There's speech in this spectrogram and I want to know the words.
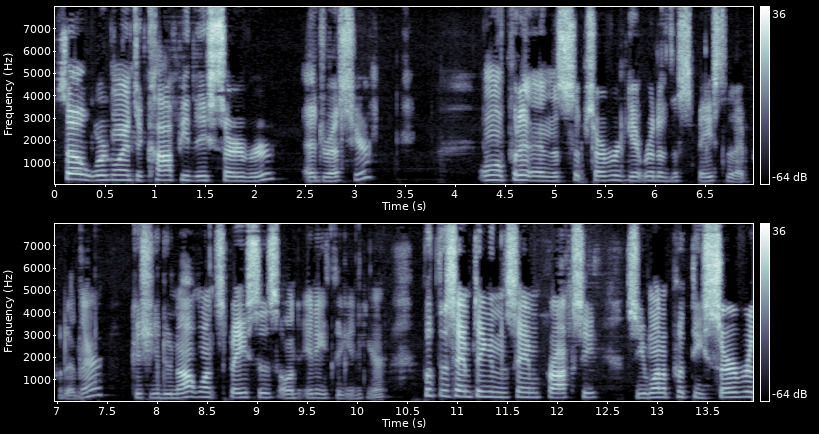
So we're going to copy the server address here, and we'll put it in the SIP server. Get rid of the space that I put in there, because you do not want spaces on anything in here. Put the same thing in the same proxy. So you want to put the server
